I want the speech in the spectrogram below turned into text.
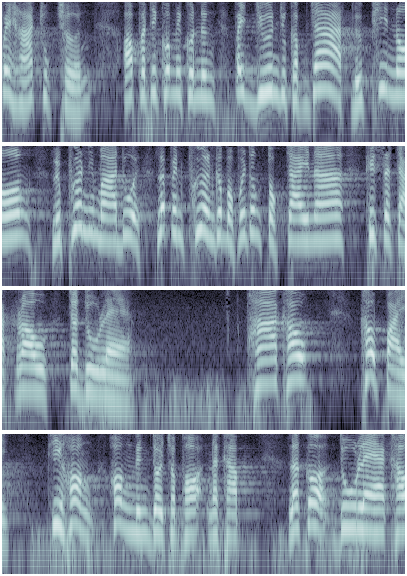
ไปหาฉุกเฉิน เอาปฏิคนอีกคนหนึ่งไปยืนอยู่กับญาติหรือพี่น้องหรือเพื่อนที่มาด้วย แล้วเป็นเพื่อนเขาบอกไม่ต้องตกใจนะ คริสตจักรเราจะดูแล พาเขาเข้าไปที่ห้องห้องหนึ่งโดยเฉพาะนะครับ แล้วก็ดูแลเขา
